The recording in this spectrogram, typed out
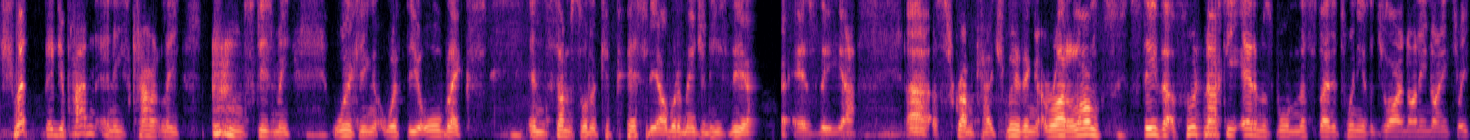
Schmidt, beg your pardon, and he's currently, excuse me, working with the All Blacks in some sort of capacity. I would imagine he's there as the uh, uh, scrum coach. Moving right along, Steve Funaki Adams, born this day, the 20th of July 1993,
